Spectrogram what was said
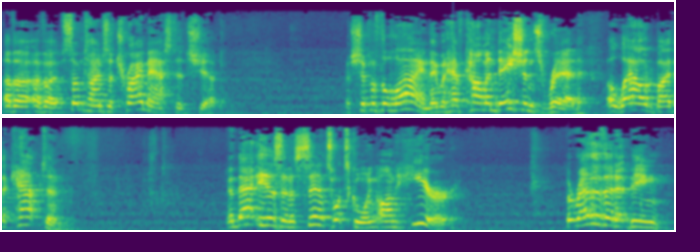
of a, of a sometimes a trimasted ship. A ship of the line. They would have commendations read aloud by the captain. And that is, in a sense, what's going on here. But rather than it being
